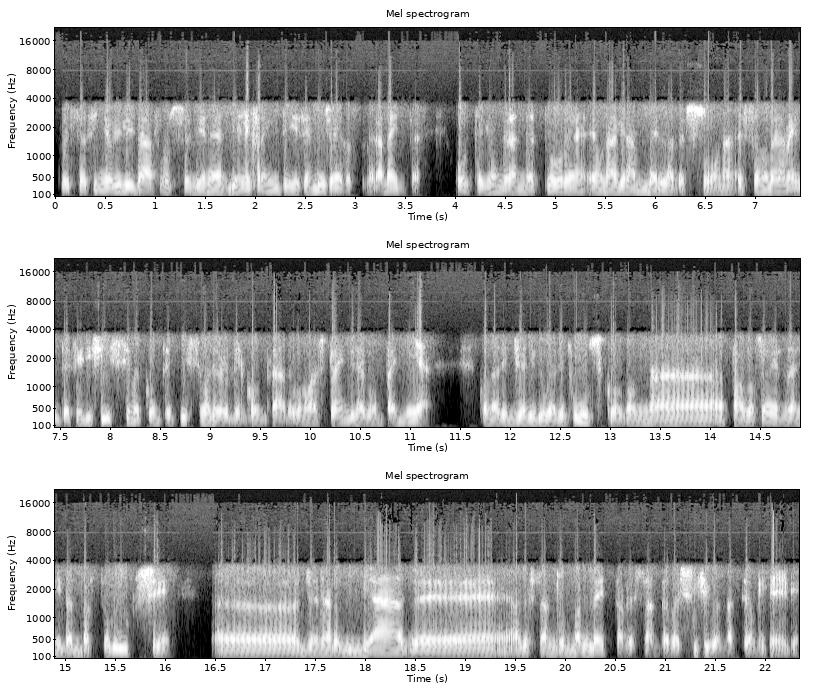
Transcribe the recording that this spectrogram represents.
questa signorilità forse viene, viene fraintesa, invece Eros veramente, oltre che un grande attore, è una gran bella persona e sono veramente felicissimo e contentissimo di averlo incontrato con una splendida compagnia, con la regia di Luca De Fusco, con uh, Paolo Serra, Anita Bartolucci, eh, Gennaro Di Biase, Alessandro Balletta, Alessandro Pacifico e Matteo Micheli.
